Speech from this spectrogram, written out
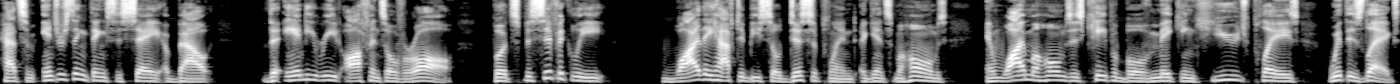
had some interesting things to say about the Andy Reid offense overall, but specifically why they have to be so disciplined against Mahomes and why Mahomes is capable of making huge plays with his legs.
